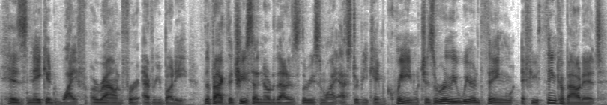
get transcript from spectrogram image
his naked wife around for everybody. The fact that she said no to that is the reason why Esther became queen, which is a really weird thing if you think about it.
